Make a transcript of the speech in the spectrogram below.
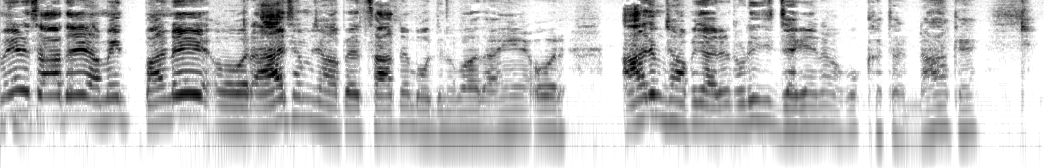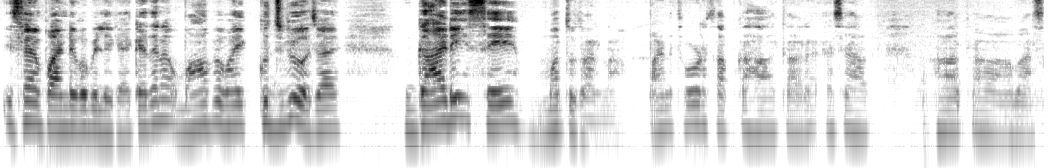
मेरे साथ है अमित पांडे और आज हम जहाँ पे साथ में बहुत दिनों बाद आए हैं और आज हम जहाँ पे जा रहे हैं, थोड़ी सी जगह है ना, वो खतरनाक है। इसलिए हम पांडे को भी लेके आए। कहते हैं ना, वहाँ पे भाई कुछ भी हो जाए, गाड़ी से मत उतरना। पांडे थोड़ा सा आपका हाथ आ रहा है, ऐसे हाथ हाथ हाँ बस।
